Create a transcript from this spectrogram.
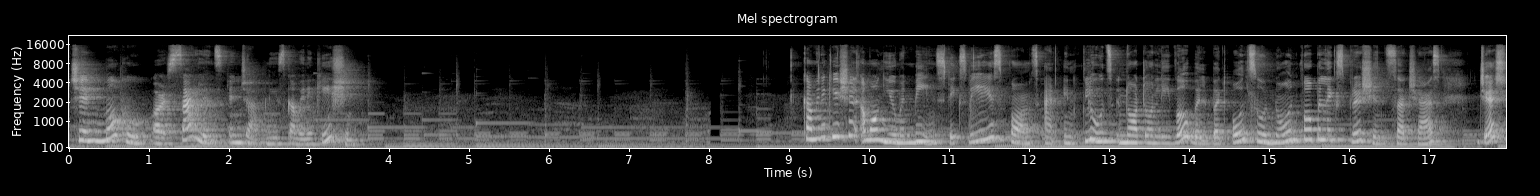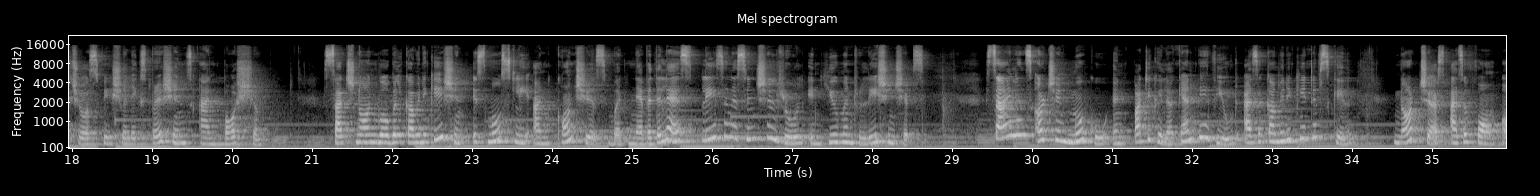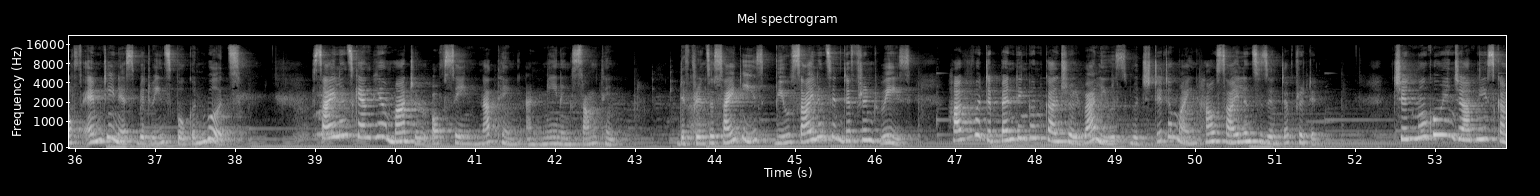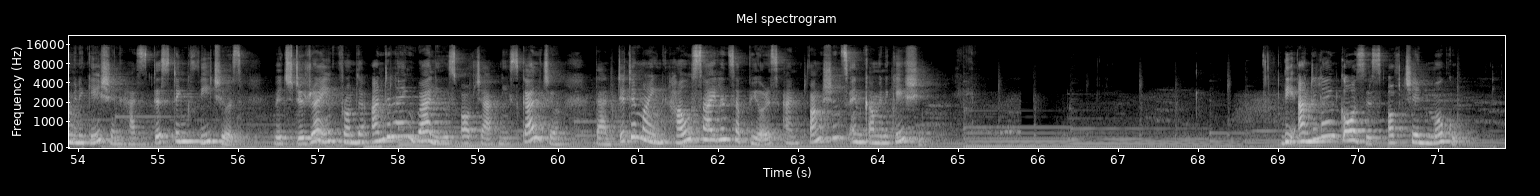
Chinmoku or silence in Japanese communication. Communication among human beings takes various forms and includes not only verbal but also non verbal expressions such as gestures, facial expressions, and posture. Such non-verbal communication is mostly unconscious but nevertheless plays an essential role in human relationships. Silence or chinmoku in particular can be viewed as a communicative skill, not just as a form of emptiness between spoken words. Silence can be a matter of saying nothing and meaning something. Different societies view silence in different ways however, depending on cultural values which determine how silence is interpreted. Chinmoku in Japanese communication has distinct features which derive from the underlying values of Japanese culture that determine how silence appears and functions in communication. The underlying causes of Chinmoku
